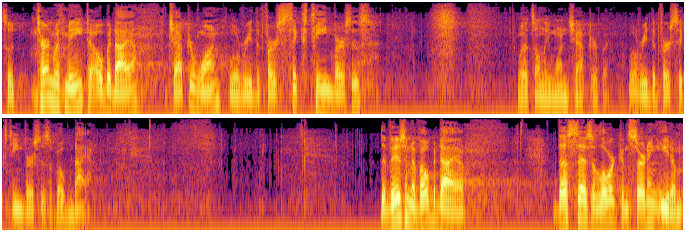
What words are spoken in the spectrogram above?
So turn with me to Obadiah chapter 1. We'll read the first 16 verses. Well, it's only one chapter, but we'll read the first 16 verses of Obadiah. The vision of Obadiah. Thus says the Lord concerning Edom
